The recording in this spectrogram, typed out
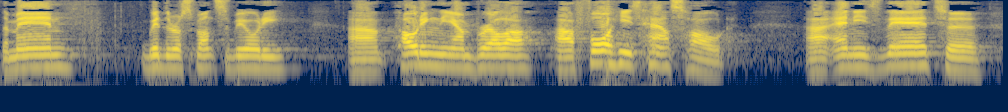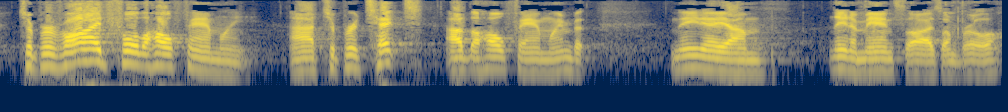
the man with the responsibility, holding the umbrella for his household, and he's there to to provide for the whole family, uh, to protect uh, the whole family, but need a um, need a man-sized umbrella.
